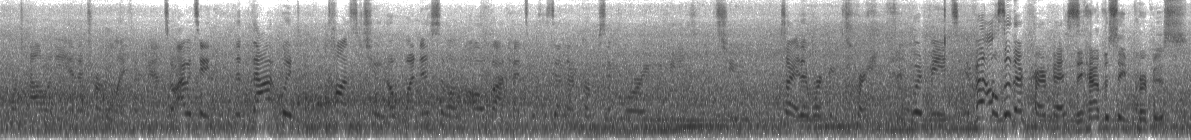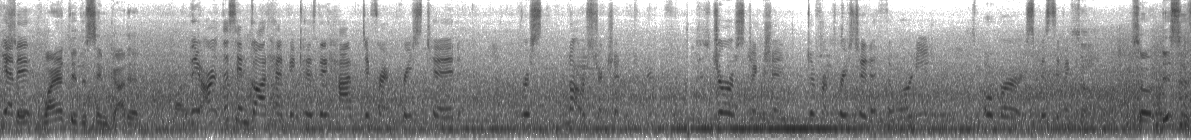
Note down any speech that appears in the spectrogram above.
immortality and eternal life of man. So I would say that that would constitute a oneness among all Godheads because then their purpose and glory would be to, sorry, their work and glory would be, to, but also their purpose. They have the same purpose. Yeah, so they- why aren't they the same Godhead? They aren't the same Godhead because they have different priesthood, res- not restriction, jurisdiction, different priesthood authority over specific things. So this is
